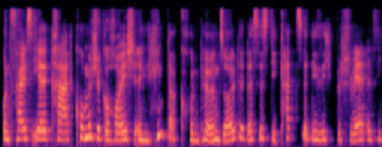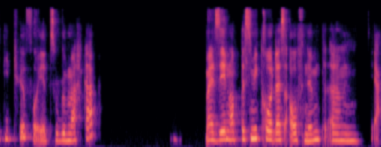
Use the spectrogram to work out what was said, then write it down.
Und falls ihr gerade komische Geräusche im Hintergrund hören solltet, das ist die Katze, die sich beschwert, dass ich die Tür vor ihr zugemacht habe. Mal sehen, ob das Mikro das aufnimmt. Ähm, ja.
